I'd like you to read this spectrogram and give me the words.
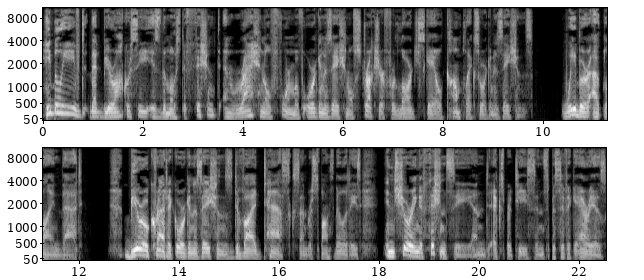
He believed that bureaucracy is the most efficient and rational form of organizational structure for large-scale complex organizations. Weber outlined that bureaucratic organizations divide tasks and responsibilities, ensuring efficiency and expertise in specific areas.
